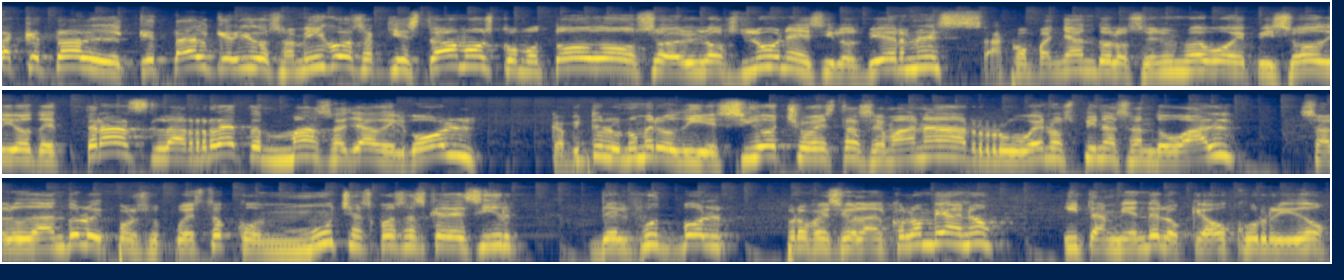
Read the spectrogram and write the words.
Hola, ¿qué tal? ¿Qué tal, queridos amigos? Aquí estamos, como todos los lunes y los viernes, acompañándolos en un nuevo episodio de Tras la Red Más Allá del Gol. Capítulo número 18 esta semana, Rubén Ospina Sandoval, saludándolo y por supuesto con muchas cosas que decir del fútbol profesional colombiano y también de lo que ha ocurrido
